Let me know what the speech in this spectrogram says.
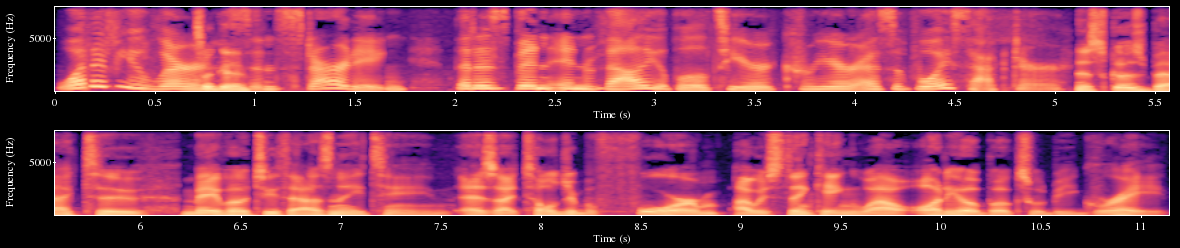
What have you learned okay. since starting that has been invaluable to your career as a voice actor? This goes back to Mavo 2018. As I told you before, I was thinking, wow, audiobooks would be great.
